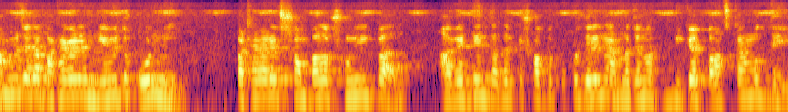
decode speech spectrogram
আমরা যারা পাঠাগারের নিয়মিত কর্মী, পাঠাগারের সম্পাদক সুনীল পাল, আগের দিন তাদেরকে সতর্ক দিলেন, আমরা যেন বিকেল পাঁচটার মধ্যেই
